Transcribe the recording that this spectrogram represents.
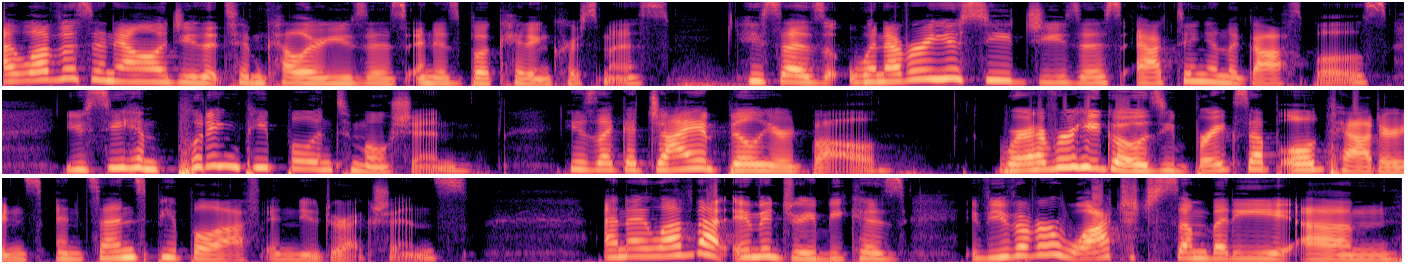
I love this analogy that Tim Keller uses in his book Hidden Christmas. He says, Whenever you see Jesus acting in the Gospels, you see him putting people into motion. He's like a giant billiard ball. Wherever he goes, he breaks up old patterns and sends people off in new directions. And I love that imagery because if you've ever watched somebody, um,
